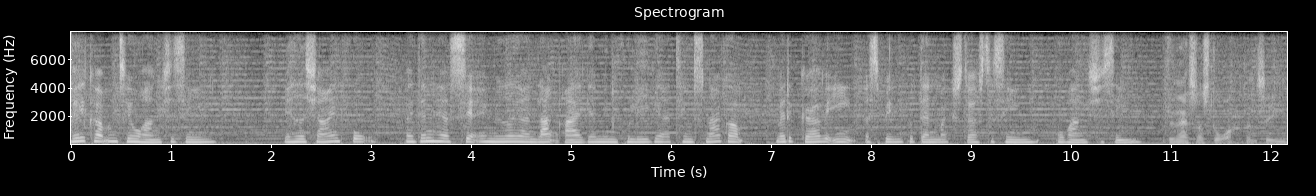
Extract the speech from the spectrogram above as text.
Velkommen til Orange Scene. Jeg hedder Shine Fo, og i den her serie møder jeg en lang række af mine kollegaer til en snak om, hvad det gør ved en at spille på Danmarks største scene, Orange Scene. Den er så stor, den scene.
